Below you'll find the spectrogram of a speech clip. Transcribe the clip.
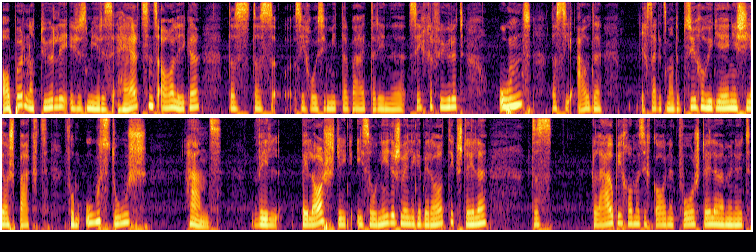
aber natürlich ist es mir ein Herzensanliegen, dass, dass sich unsere Mitarbeiterinnen sicher fühlen und dass sie auch den, ich sage jetzt mal, den psychohygienischen Aspekt vom Austausch haben. Weil Belastung in so niederschwelligen Beratungsstellen, das glaube ich, kann man sich gar nicht vorstellen, wenn man nicht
